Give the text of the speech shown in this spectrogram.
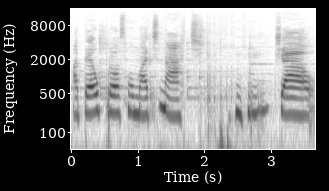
Até o próximo Matinarte. Tchau!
